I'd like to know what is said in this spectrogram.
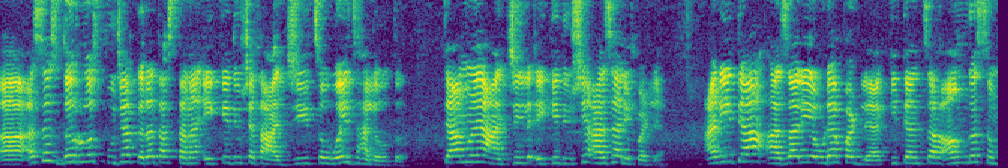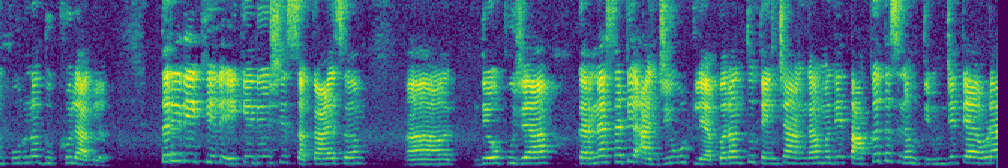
असंच दररोज पूजा करत असताना एके दिवशी आता आजीचं वय झालं होतं. त्यामुळे आजी एके दिवशी आजारी पडल्या. आणि त्या आजारी एवढ्या पडल्या की त्यांचं अंग संपूर्ण दुखू लागलं. तरी देखील एके दिवशी सकाळचं देवपूजा करण्यासाठी आजी उठल्या परंतु त्यांच्या अंगामध्ये ताकदच नव्हती. म्हणजे त्या एवढ्या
